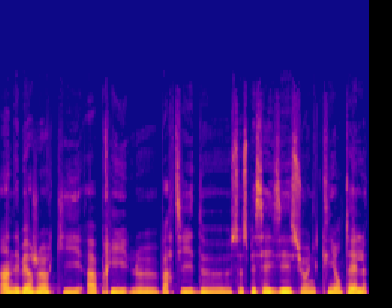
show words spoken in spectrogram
un hébergeur qui a pris le parti de se spécialiser sur une clientèle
